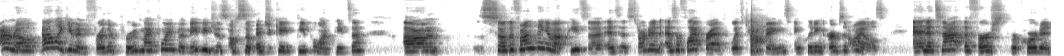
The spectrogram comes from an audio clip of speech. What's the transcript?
I don't know, not like even further prove my point, but maybe just also educate people on pizza. Um, so the fun thing about pizza is it started as a flatbread with toppings, including herbs and oils. And it's not the first recorded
